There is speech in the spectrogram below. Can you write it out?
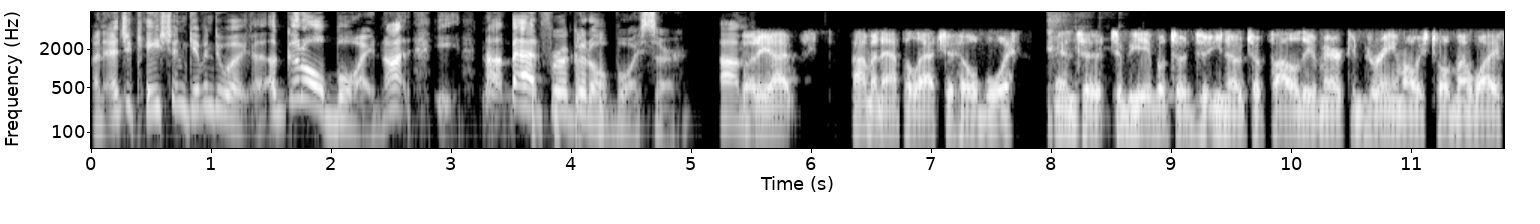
an education given to a, a good old boy. Not not bad for a good old boy, sir. Um, buddy. I I'm an Appalachia Hill boy, and to to be able to, to you know to follow the American dream, I always told my wife,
